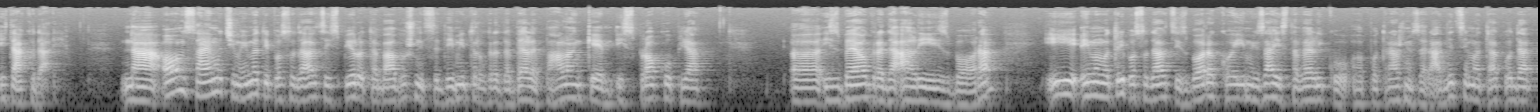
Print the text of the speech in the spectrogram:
i tako dalje. Na ovom sajmu ćemo imati poslodavce iz Pirota, Babušnice, Dimitrovgrada, Bele Palanke, iz Prokuplja, e, iz Beograda, ali i iz Bora. I imamo tri poslodavca iz Bora koji imaju zaista veliku potražnju za radnicima, tako da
